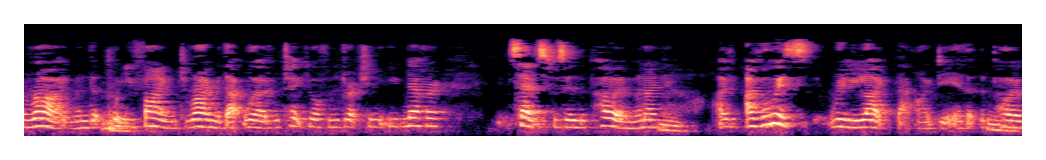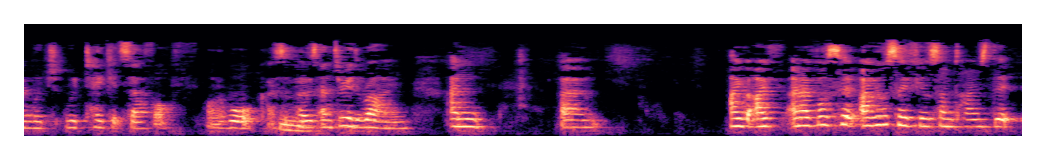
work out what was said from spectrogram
a rhyme, and that what hmm. you find to rhyme with that word will take you off in a direction that you'd never sensed was in the poem. And I, hmm. I've, I've always really liked that idea that the poem would, would take itself off on a walk, I suppose, and through the rhyme. And um, I've, I've, and I've also, I also feel sometimes that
